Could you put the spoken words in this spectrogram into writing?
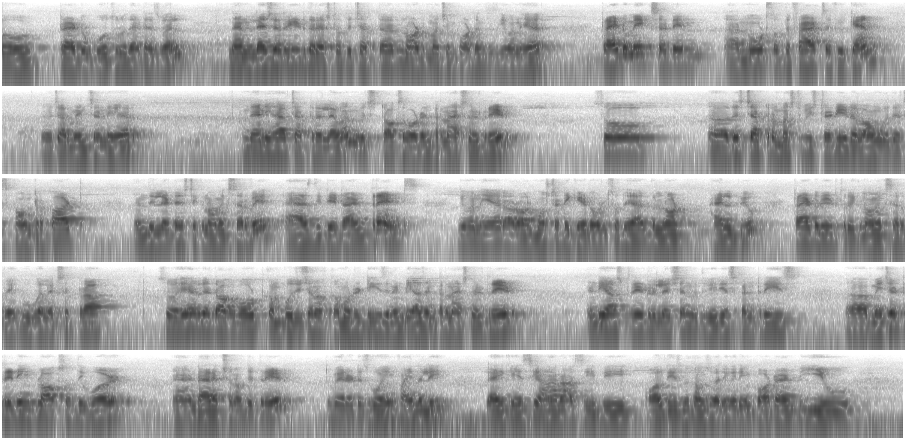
try to go through that as well. Then leisure read the rest of the chapter not much importance is given here. Try to make certain uh, notes of the facts if you can which are mentioned here. Then you have chapter 11 which talks about international trade. So uh, this chapter must be studied along with its counterpart in the latest economic survey as the data and trends given here are almost a decade old so they are, will not help you try to read through economic survey google etc so here they talk about composition of commodities in india's international trade india's trade relation with various countries uh, major trading blocs of the world and direction of the trade where it is going finally like ASEAN, RCEP, all these becomes very very important. EU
